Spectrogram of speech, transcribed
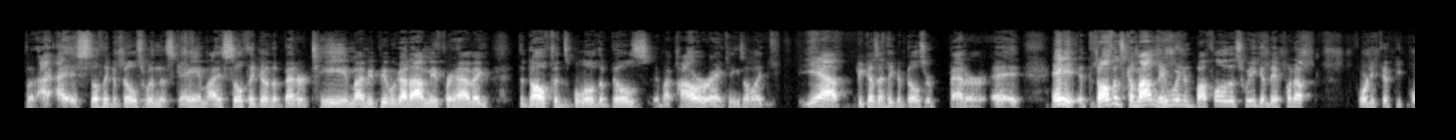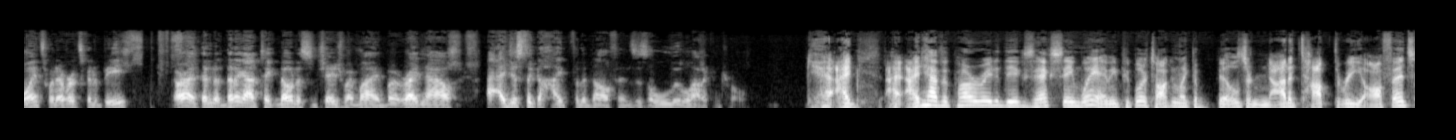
but I, I still think the Bills win this game. I still think they're the better team. I mean, people got on me for having the Dolphins below the Bills in my power rankings. I'm like, yeah, because I think the Bills are better. Eh, eh, hey, if the Dolphins come out and they win in Buffalo this week and they put up 40, 50 points, whatever it's going to be, all right, then, then I got to take notice and change my mind. But right now, I just think the hype for the Dolphins is a little out of control. Yeah, I'd I'd have it power rated the exact same way. I mean, people are talking like the Bills are not a top three offense,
